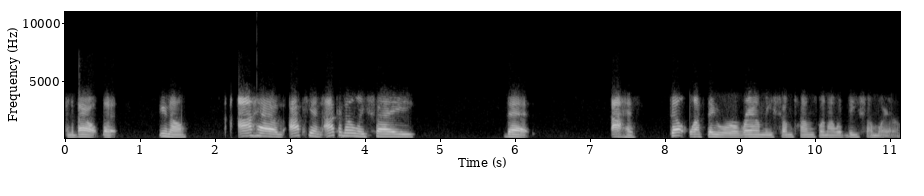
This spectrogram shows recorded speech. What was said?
and about. But you know, I have I can I can only say that I have felt like they were around me sometimes when I would be somewhere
